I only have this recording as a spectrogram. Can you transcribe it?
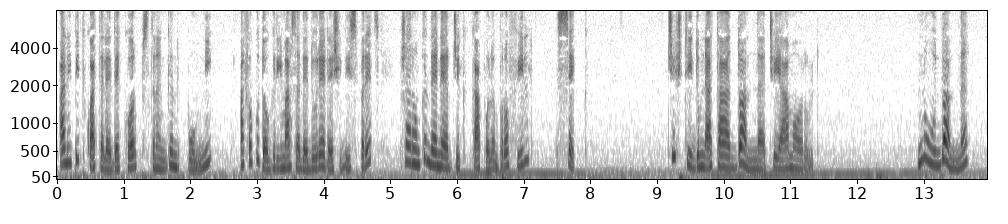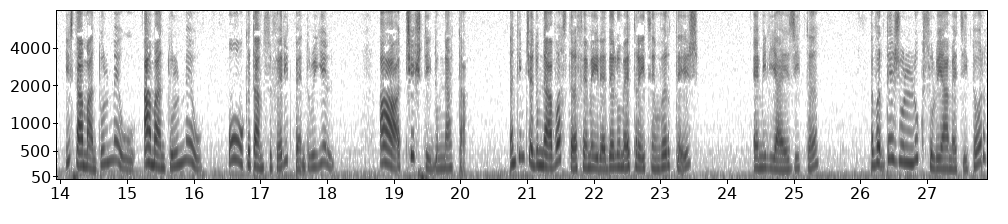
a lipit coatele de corp strângând pumnii a făcut o grimasă de durere și dispreț și aruncând energic capul în profil, sec. Ce știi, dumneata, doamnă, ce e amorul?" Nu, doamnă, este amantul meu, amantul meu. O, cât am suferit pentru el!" A, ce știi, dumneata?" În timp ce dumneavoastră, femeile de lume, trăiți în vârtej?" Emilia ezită. Vârtejul luxului amețitor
